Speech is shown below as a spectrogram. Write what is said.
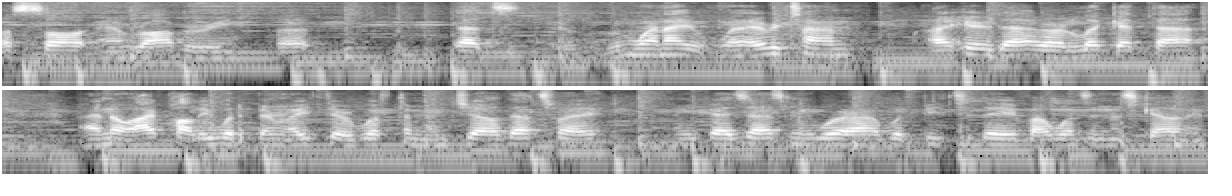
assault and robbery, but that's when I when every time I hear that or look at that, I know I probably would have been right there with them in jail. That's why when you guys ask me where I would be today if I wasn't in scouting,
